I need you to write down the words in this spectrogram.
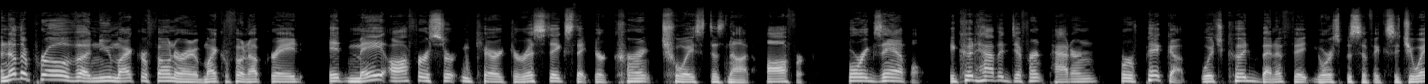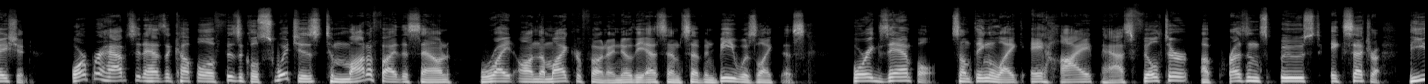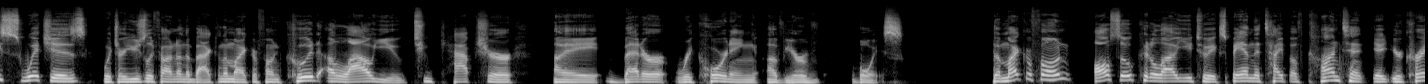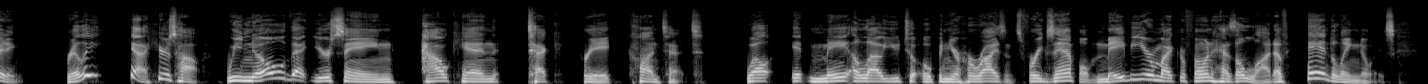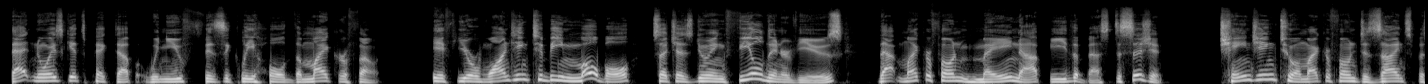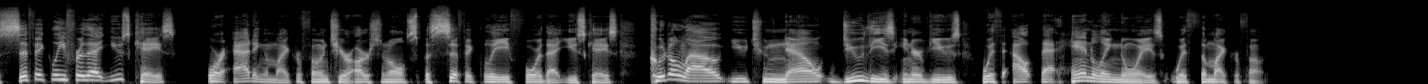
Another pro of a new microphone or a microphone upgrade, it may offer certain characteristics that your current choice does not offer. For example, it could have a different pattern for pickup, which could benefit your specific situation. Or perhaps it has a couple of physical switches to modify the sound right on the microphone. I know the SM7B was like this. For example, something like a high pass filter, a presence boost, etc. These switches, which are usually found on the back of the microphone, could allow you to capture a better recording of your voice. The microphone also could allow you to expand the type of content you're creating. Really? Yeah, here's how. We know that you're saying, how can tech create content? Well, it may allow you to open your horizons. For example, maybe your microphone has a lot of handling noise. That noise gets picked up when you physically hold the microphone. If you're wanting to be mobile, such as doing field interviews, that microphone may not be the best decision. Changing to a microphone designed specifically for that use case or adding a microphone to your arsenal specifically for that use case could allow you to now do these interviews without that handling noise with the microphone.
